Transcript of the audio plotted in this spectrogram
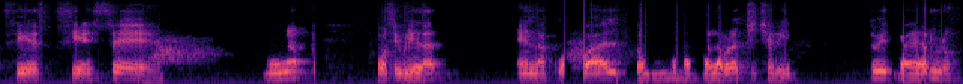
si es, si es eh, una posibilidad en la cual tomamos la palabra chicharito y traerlo.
